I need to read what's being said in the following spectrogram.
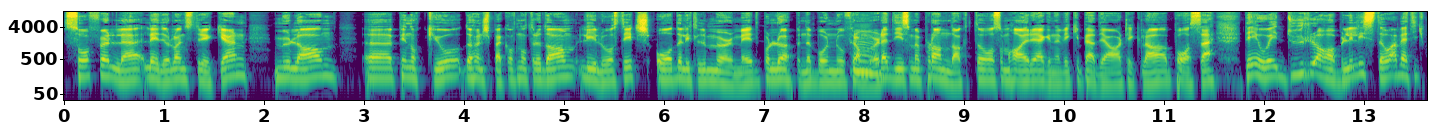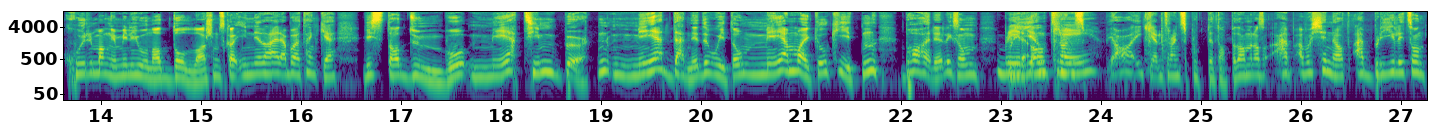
Så følger Lady og Landstrykeren, Mulan, uh, Pinocchio, The Hunchback of Notre-Dame, Lilo og Stitch og The Little Mermaid på løpende bånd nå framover. Er de som er planlagt og som har egne Wikipedia-artikler på seg. Det er jo ei durabelig liste, og jeg vet ikke hvor mange millioner dollar som skal inn i det her. Jeg bare tenker, Hvis da Dumbo med Tim Burton, med Danny DeWito, med Michael Keaton bare liksom Blir en okay. trans ja, ikke en transportetappe, da, men altså, jeg, jeg bare kjenner at jeg blir litt sånn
